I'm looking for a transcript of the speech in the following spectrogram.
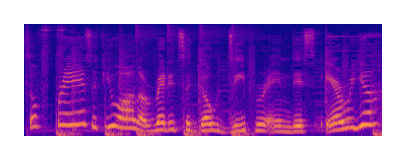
So friends, if you all are ready to go deeper in this area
